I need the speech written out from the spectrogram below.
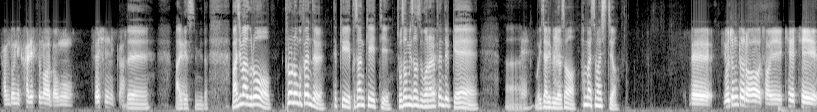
감독님 카리스마가 너무 세시니까. 네, 알겠습니다. 마지막으로 프로농구 팬들, 특히 부산 KT 조성민 선수 원하는 네. 팬들께 아, 네. 뭐이 자리 빌려서 한 말씀 하시죠. 네, 요즘 들어 저희 KT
